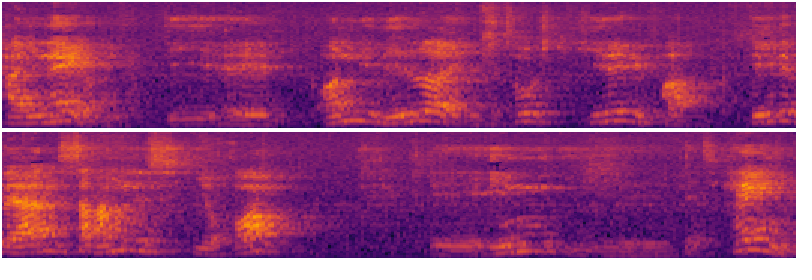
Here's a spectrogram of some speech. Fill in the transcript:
kardinalerne, de åndelige ledere i den katolske kirke fra hele verden, samles i Rom øh, inde i øh, Vatikanen,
